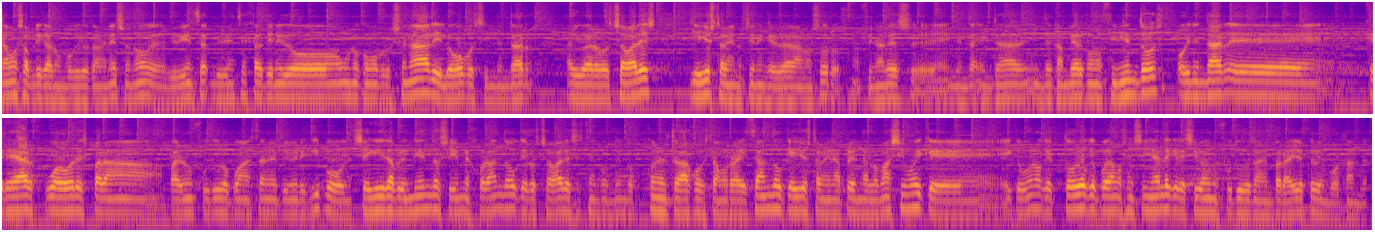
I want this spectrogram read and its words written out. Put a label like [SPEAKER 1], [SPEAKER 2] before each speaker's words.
[SPEAKER 1] intentamos aplicar un poquito también eso, ¿no? Eh, vivencias que ha tenido uno como profesional y luego pues intentar ayudar a los chavales y ellos también nos tienen que ayudar a nosotros. Al final es eh, intentar, intercambiar conocimientos o intentar eh, crear jugadores para, para en un futuro puedan estar en el primer equipo, seguir aprendiendo, seguir mejorando, que los chavales estén contentos con el trabajo que estamos realizando, que ellos también aprendan lo máximo y que, y que bueno, que todo lo que podamos enseñarle que les sirva en un futuro también para ellos, que es lo importante.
